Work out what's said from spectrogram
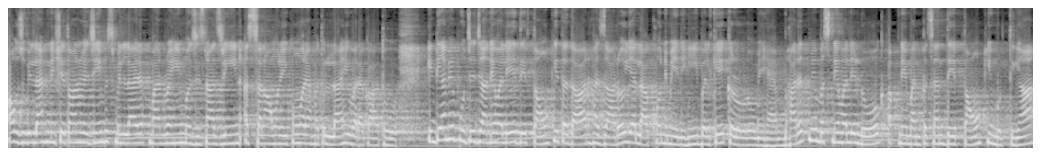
अउज़बिल्लिनशैतरजीम बसमीम मज़ीज़ नाजरीन अल्लाम वरहमल वरक इंडिया में पूजे जाने वाले देवताओं की तादाद हज़ारों या लाखों में नहीं, बल्कि करोड़ों में है। भारत में बसने वाले लोग अपने मनपसंद देवताओं की मूर्तियाँ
